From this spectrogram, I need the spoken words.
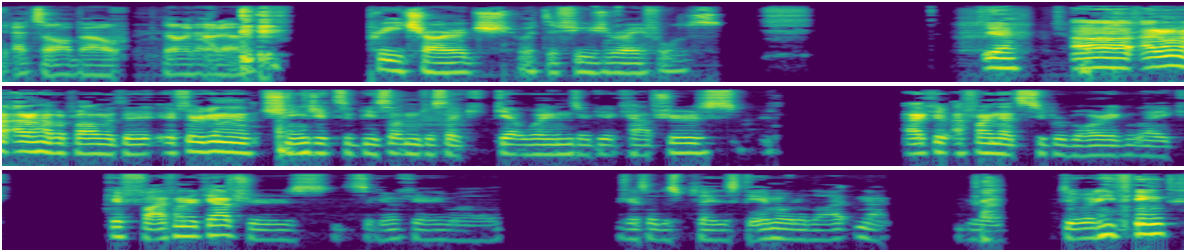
Yeah, it's all about knowing how to pre-charge with the fusion rifles. yeah, uh, I don't I don't have a problem with it. If they're gonna change it to be something just like get wins or get captures, I could I find that super boring. Like get 500 captures. It's like okay, well, I guess I'll just play this game mode a lot, not really do anything.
